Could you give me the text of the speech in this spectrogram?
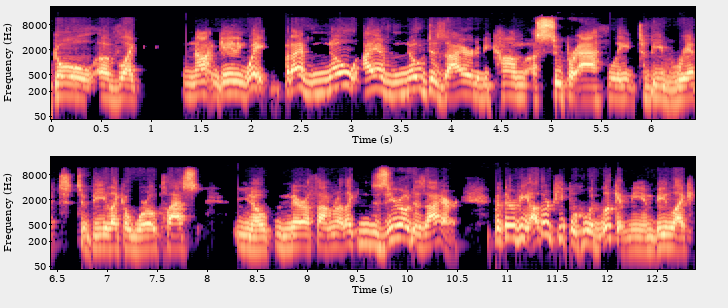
goal of like not gaining weight but i have no i have no desire to become a super athlete to be ripped to be like a world class you know marathon run like zero desire but there would be other people who would look at me and be like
